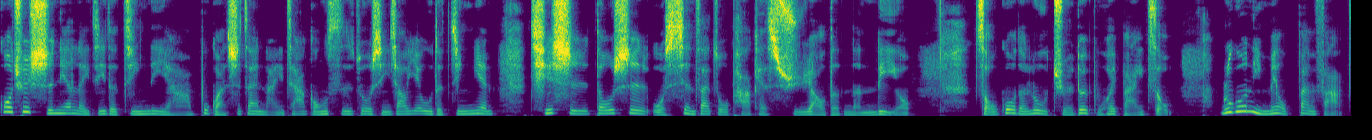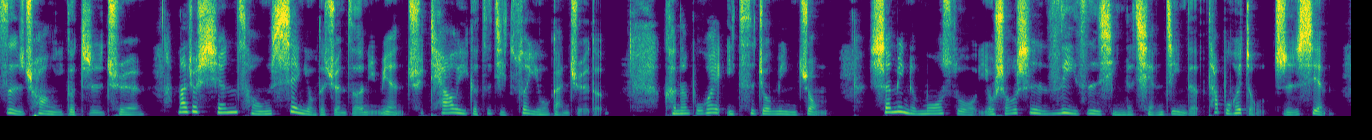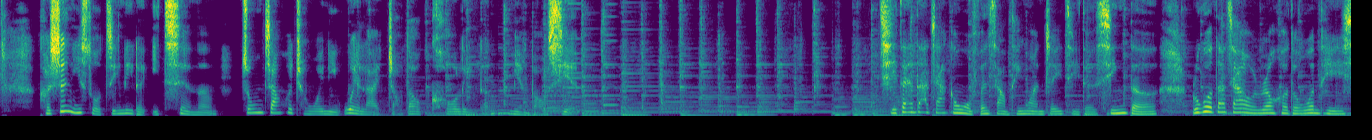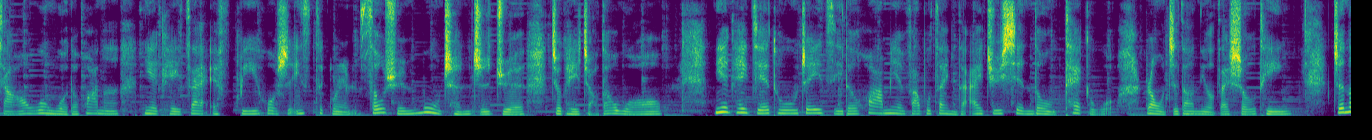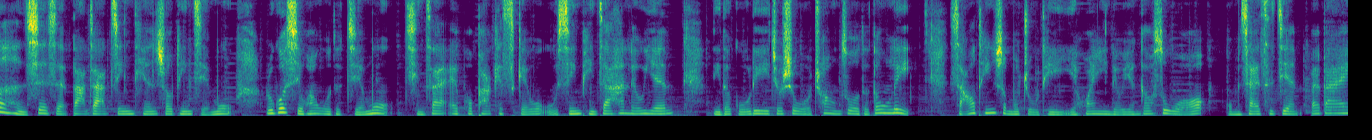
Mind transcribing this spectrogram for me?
过去十年累积的经历啊，不管是在哪一家公司做行销业务的经验，其实都是我现在做 Podcast 需要的能力哦。走过的路绝对不会白走。如果你没有办法自创一个职缺，那就先从现有的选择里面去挑一个自己最有感觉的。可能不会一次就命中。生命的摸索有时候是 Z 字形的前进的，它不会走直线。可是你所经历的一切呢，终将会成为你未来找到 calling 的面包屑。期待大家跟我分享听完这一集的心得。如果大家有任何的问题想要问我的话呢，你也可以在 FB 或是 Instagram 搜寻牧尘直觉，就可以找到我哦。你也可以截图这一集的画面发布在你的 IG 限动，tag 我，让我知道你有在收听。真的很谢谢大家今天收听节目。如果喜欢我的节目，请在 Apple Podcasts 给我五星评价和留言。你的鼓励就是我创作的动力。想要听什么主题，也欢迎留言告诉我。我，们下一次见，拜拜。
